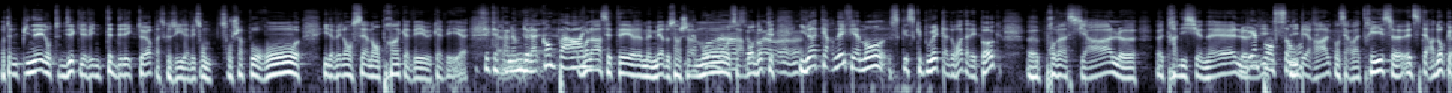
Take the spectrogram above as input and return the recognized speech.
Antoine Pinet, dont on disait qu'il avait une tête d'électeur parce qu'il avait son, chapeau rond, il avait lancé un emprunt qu'avait. avait euh, c'était un homme de la campagne. Voilà, c'était euh, maire de Saint-Chamond. Bon, donc, il incarnait finalement ce que, ce pouvait être la droite à l'époque, euh, provinciale, traditionnelle, libérale, conservatrice, etc. Donc,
